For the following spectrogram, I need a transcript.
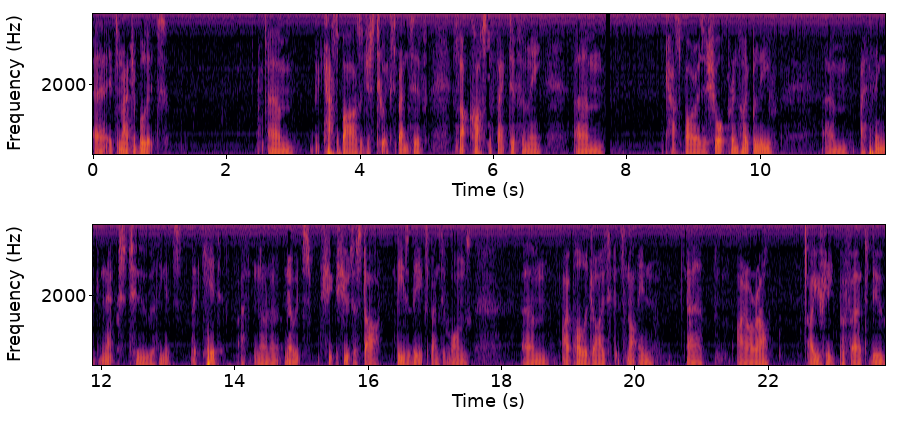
Uh, it's Magic Bullets. Um, the Caspars are just too expensive. It's not cost effective for me. Um, Caspar is a short print, I believe. Um, I think next to, I think it's the Kid. I, no, no, no, it's Sh Shooter Star. These are the expensive ones. Um, I apologise if it's not in uh, IRL. I usually prefer to do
